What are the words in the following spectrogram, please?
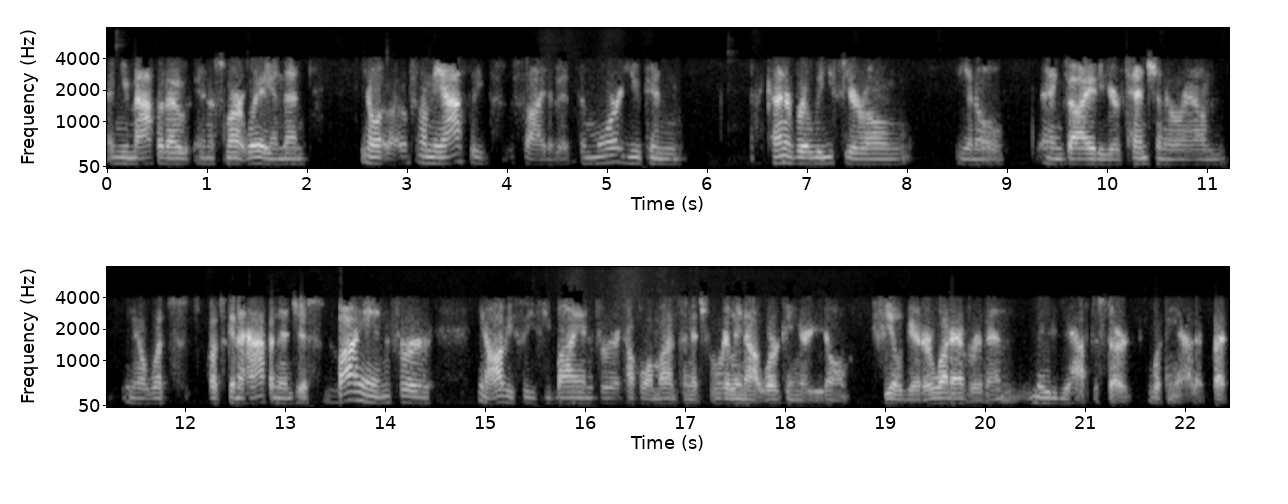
and you map it out in a smart way, and then you know from the athlete's side of it, the more you can kind of release your own, you know, anxiety or tension around, you know, what's what's going to happen, and just buy in for, you know, obviously if you buy in for a couple of months and it's really not working or you don't feel good or whatever, then maybe you have to start looking at it, but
